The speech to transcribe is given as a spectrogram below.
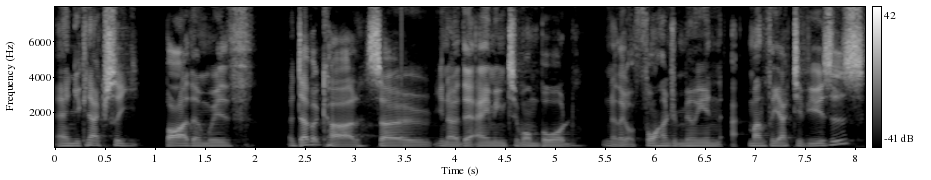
and you can actually buy them with a debit card. So, you know, they're aiming to onboard, you know, they've got 400 million monthly active users.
